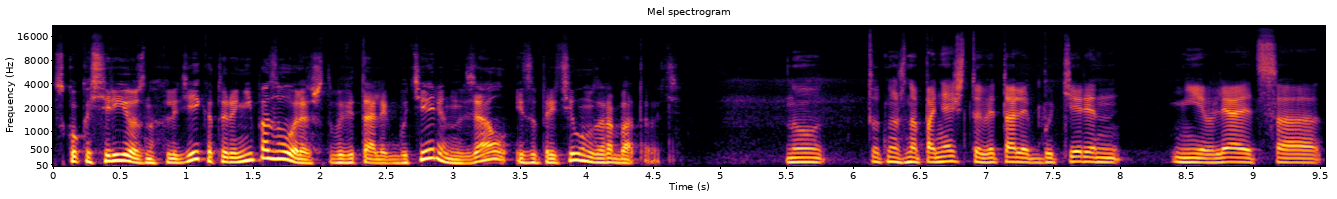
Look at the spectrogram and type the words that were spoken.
Сколько серьезных людей, которые не позволят, чтобы Виталик Бутерин взял и запретил им зарабатывать? Ну, тут нужно понять, что Виталик Бутерин не является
